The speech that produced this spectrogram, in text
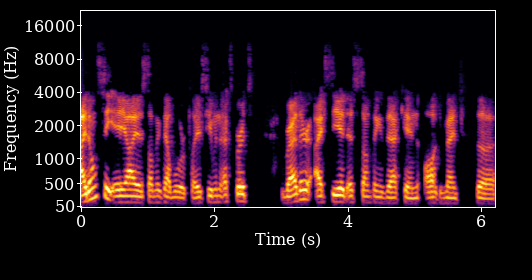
I don't see AI as something that will replace human experts. Rather, I see it as something that can augment the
